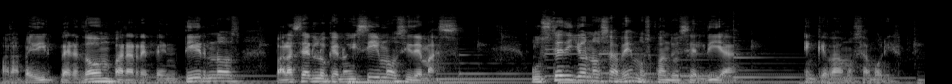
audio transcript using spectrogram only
para pedir perdón, para arrepentirnos, para hacer lo que no hicimos y demás. Usted y yo no sabemos cuándo es el día en que vamos a morir.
